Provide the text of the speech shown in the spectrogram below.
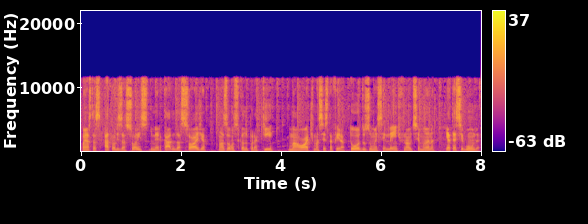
com estas atualizações do mercado da soja, nós vamos ficando por aqui. Uma ótima sexta-feira a todos, um excelente final de semana e até segunda.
